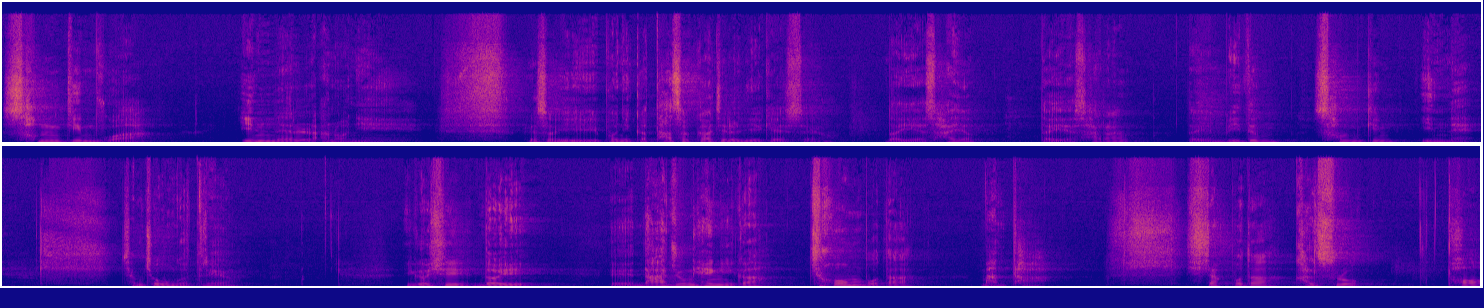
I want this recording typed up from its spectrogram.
섬김과 인내를 안오니. 그래서 이 보니까 다섯 가지를 얘기했어요. 너희의 사역, 너희의 사랑, 너희의 믿음, 섬김, 인내. 참 좋은 것들이에요. 이것이 너희 나중 행위가 처음보다 많다. 시작보다 갈수록 더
